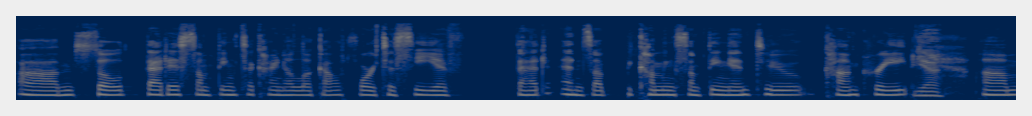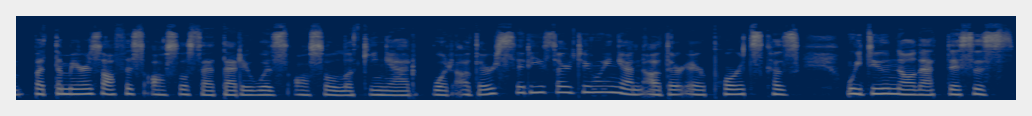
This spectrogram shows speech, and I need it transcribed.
Um, so that is something to kind of look out for to see if that ends up becoming something into concrete. Yeah. Um, but the mayor's office also said that it was also looking at what other cities are doing and other airports because we do know that this is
